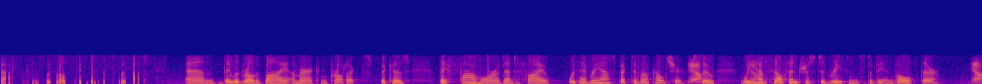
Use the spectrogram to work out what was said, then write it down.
that Africans would rather do business with us, and they would rather buy American products because they far more identify with every aspect of our culture. Yeah. So we yeah. have self-interested reasons to be involved there. Yeah,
